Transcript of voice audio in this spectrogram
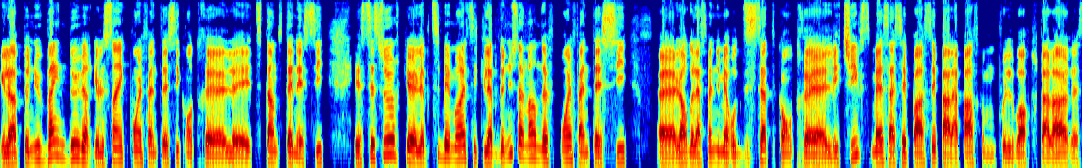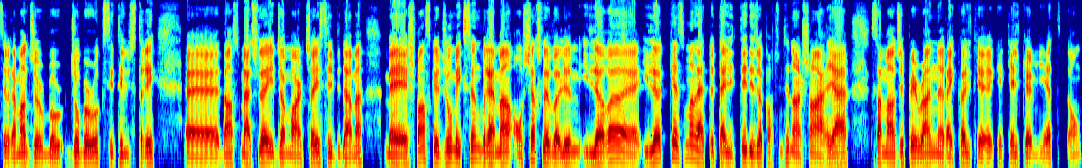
Il a obtenu 22,5 points fantasy contre le Titan du Tennessee. Et c'est sûr que le petit bémol, c'est qu'il a obtenu seulement 9 points fantasy euh, lors de la semaine numéro 17 contre euh, les Chiefs, mais ça s'est passé par la passe, comme vous pouvez le voir tout à l'heure. C'est vraiment Joe, Burrow qui s'est illustré euh, dans ce match-là et Jamar Chase, évidemment. Mais je pense que Joe Mixon, vraiment, on cherche le volume. Il aura, il a quasiment la totalité des opportunités dans le champ arrière. Samanje Perron ne récolte que, quelques miettes. Donc,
